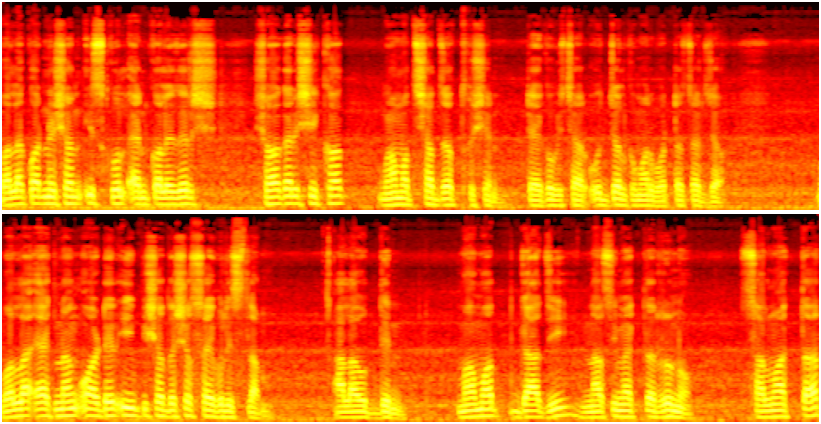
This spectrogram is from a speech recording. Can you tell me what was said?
Balla coronation school and কলেজের সহকারী শিক্ষক মোহাম্মদ সাজ্জাদ হোসেন ট্যাগ অফিসার উজ্জ্বল কুমার ভট্টাচার্য, বল্লা এক নং ওয়ার্ডের ইউপি সদস্য সাইফুল ইসলাম, আলাউদ্দিন, মোহাম্মদ গাজী নাসিম আক্তার রুনো, সালমা আক্তার,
